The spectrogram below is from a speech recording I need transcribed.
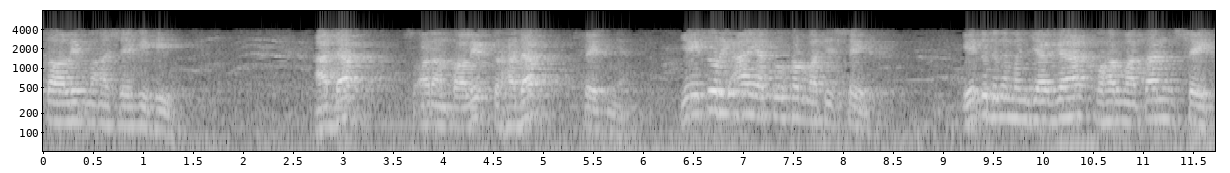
talib ma'asyaihihi. Adab seorang talib terhadap syekhnya yaitu riayatu hormati syekh yaitu dengan menjaga kehormatan syekh.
